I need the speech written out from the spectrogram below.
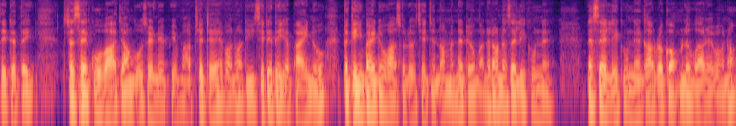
စေတသိက်39ပါအကြောင်းကိုဆွေးနွေးပေးမှာဖြစ်တယ်ဗောနော်ဒီစေတသိက်အပိုင်းတို့ပကိန်းပိုင်းတို့ဟာဆိုလို့ချင်းကျွန်တော်မနေ့တုန်းက2024ခုနှစ် 24ခုနှစ်က record မလုပ်ရတယ်ပေါ့နော်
